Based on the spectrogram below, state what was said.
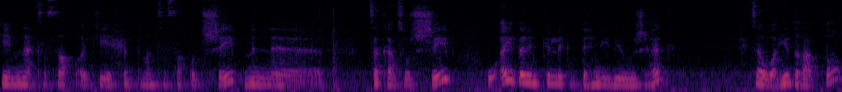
كيمنع تساقط كيحد من تساقط الشيب من آه، تكاثر الشيب. وأيضا يمكن لك تدهني به وجهك حتى هو hydratant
